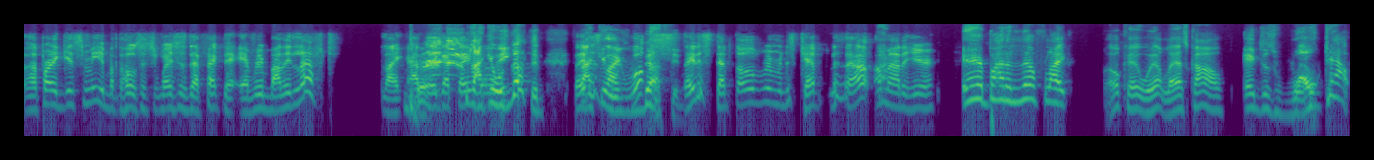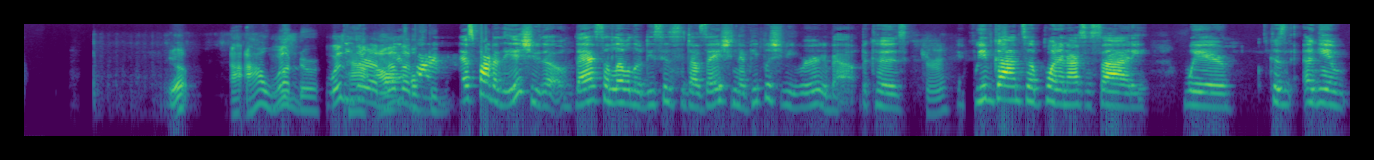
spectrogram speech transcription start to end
that probably gets me about the whole situation is the fact that everybody left. Like after they got their like it was money, nothing. they like just like was whoops. nothing. They just stepped over him and just kept. They said, oh, I'm out of here. Everybody left like, okay, well, last call, and just walked out. Yep. I, I wonder was how there another- often- That's part of the issue, though. That's the level of desensitization that people should be worried about because True. we've gotten to a point in our society where, because again,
